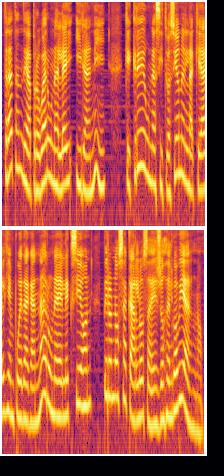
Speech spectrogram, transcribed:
Tratan de aprobar una ley iraní que cree una situación en la que alguien pueda ganar una elección, pero no sacarlos a ellos del gobierno.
